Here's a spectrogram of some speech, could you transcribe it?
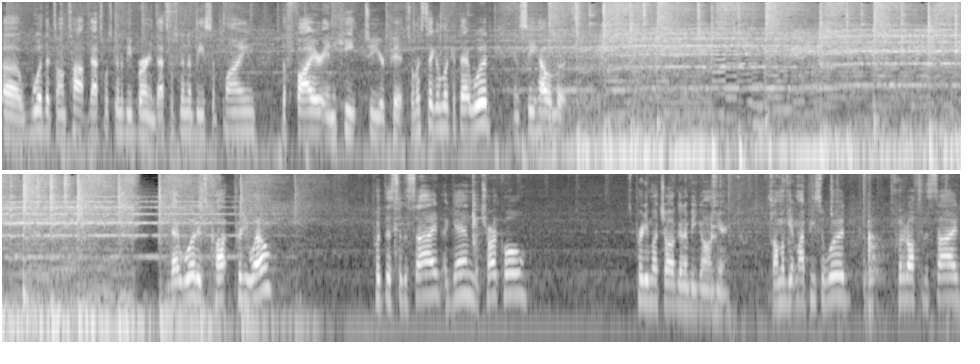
uh, wood that's on top, that's what's gonna be burning. That's what's gonna be supplying the fire and heat to your pit. So let's take a look at that wood and see how it looks. That wood is caught pretty well. Put this to the side. Again, the charcoal is pretty much all gonna be gone here. So I'm gonna get my piece of wood, put it off to the side.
